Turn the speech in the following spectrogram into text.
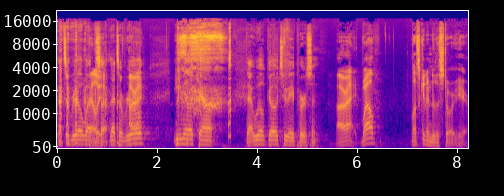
That's a real website. yeah. That's a real right. email account that will go to a person. All right. Well, let's get into the story here.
